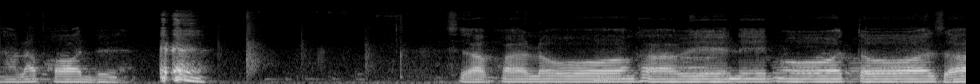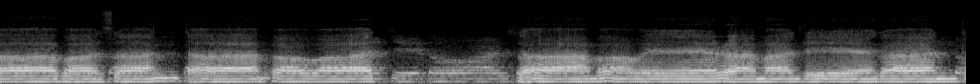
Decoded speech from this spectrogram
นารับพรด้วยสัพพโลกาเวนิโมตโตสัพพสันตาภวัตจิโตสัมภเว มติกันโต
